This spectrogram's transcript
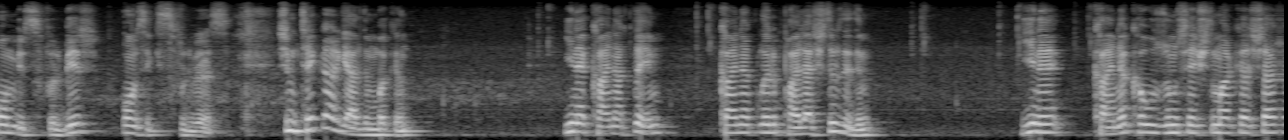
11.01 18.01 arası. Şimdi tekrar geldim bakın. Yine kaynaktayım. Kaynakları paylaştır dedim. Yine kaynak havuzunu seçtim arkadaşlar.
